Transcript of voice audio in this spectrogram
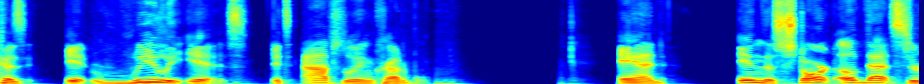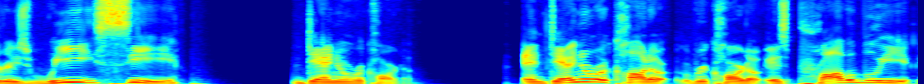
Because it really is. It's absolutely incredible. And in the start of that series, we see Daniel Ricciardo. And Daniel Ricciardo, Ricciardo is probably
